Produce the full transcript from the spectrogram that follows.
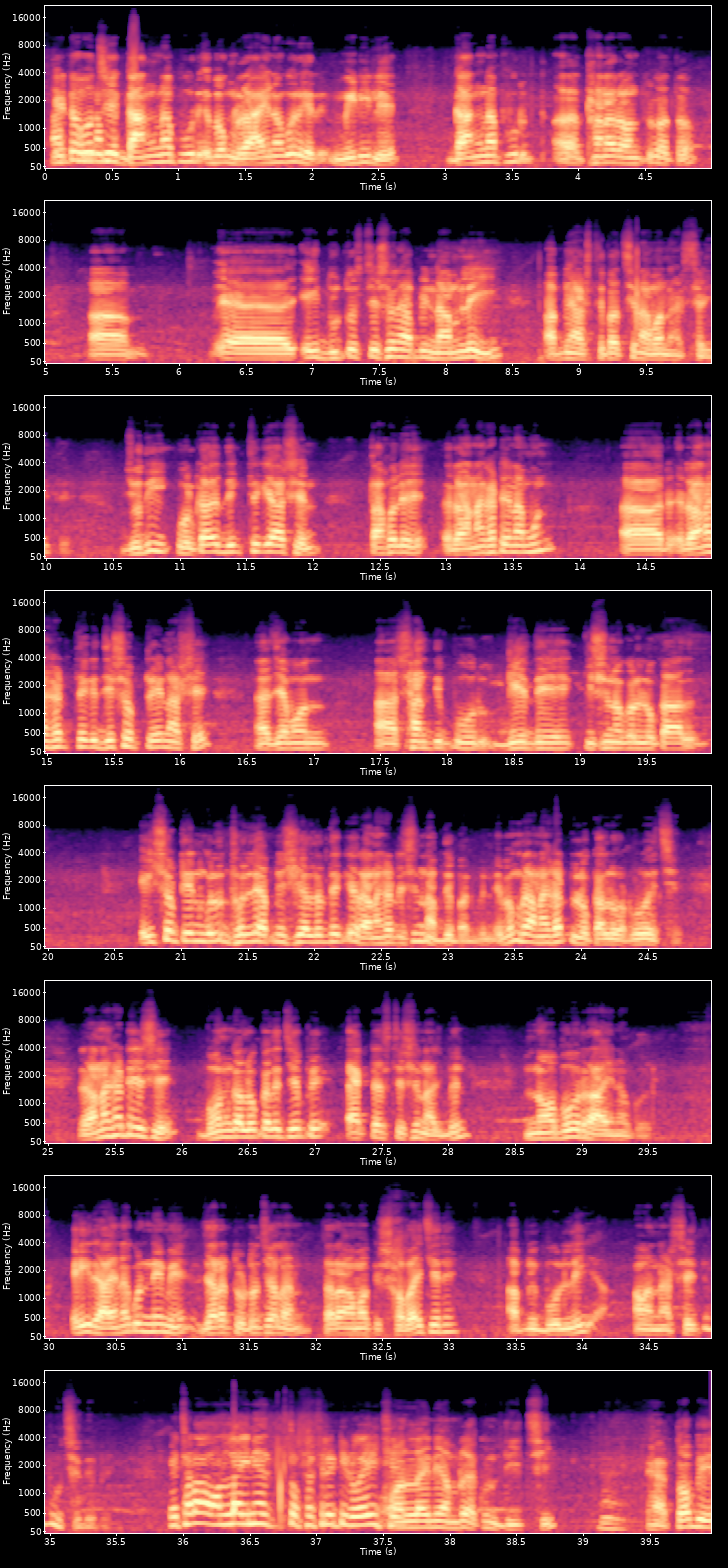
এটা হচ্ছে গাংনাপুর এবং রায়নগরের মিডিলে গাংনাপুর থানার অন্তর্গত এই দুটো স্টেশনে আপনি নামলেই আপনি আসতে পাচ্ছেন আমার নার্সারিতে। যদি কলকাতার দিক থেকে আসেন, তাহলে রানাঘাটে নামুন। আর রানাঘাট থেকে যেসব ট্রেন আসে যেমন শান্তিপুর, গেদে, কৃষ্ণনগর লোকাল, এইসব ট্রেনগুলো ধরলে আপনি শিয়ালদা থেকে রানাঘাট এসে নামতে পারবেন এবং রানাঘাট লোকালও রয়েছে। রানাঘাটে এসে বনগা লোকালে চেপে একটা স্টেশন আসবেন নব রায়নগর এই রায়নগর নেমে যারা টোটো চালান, তারা আমাকে সবাই চেনে। আপনি বললেই আমার নার্সারিতে পৌঁছে দেবে। এছাড়া অনলাইনে তো ফ্যাসিলিটি রয়েছে অনলাইনে আমরা এখন দিচ্ছি। হ্যাঁ। তবে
